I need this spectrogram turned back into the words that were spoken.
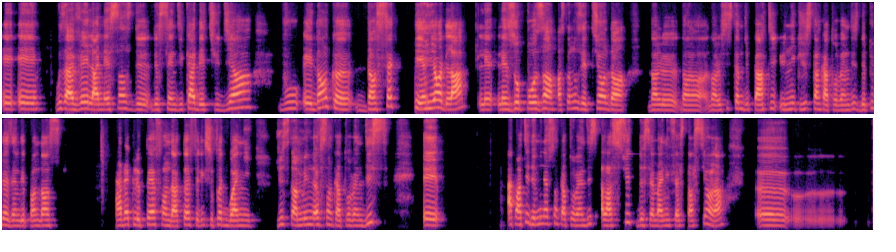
et, vous avez la naissance de syndicats d'étudiants, et donc, euh, dans cette période-là, les, les, opposants, parce que nous étions dans, dans, le, dans, dans le système du parti unique jusqu'en 90, depuis les indépendances, avec le père fondateur Félix Houphouët-Boigny jusqu'en 1990. Et à partir de 1990, à la suite de ces manifestations-là, euh,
